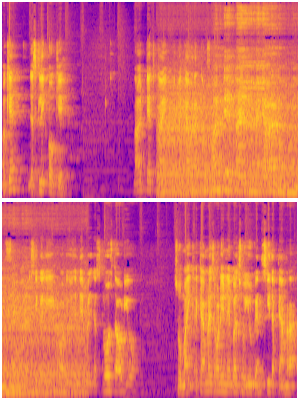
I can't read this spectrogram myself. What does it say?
Okay? Just click ok. Now it takes time when my camera comes on. It takes time when my camera comes on. Basically audio is enabled, just close the audio. So my camera is audio enabled so you can see the camera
